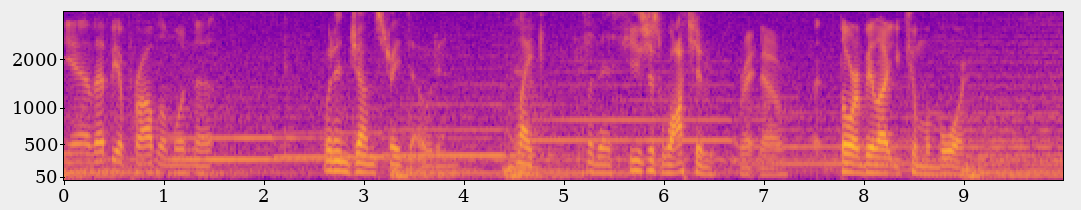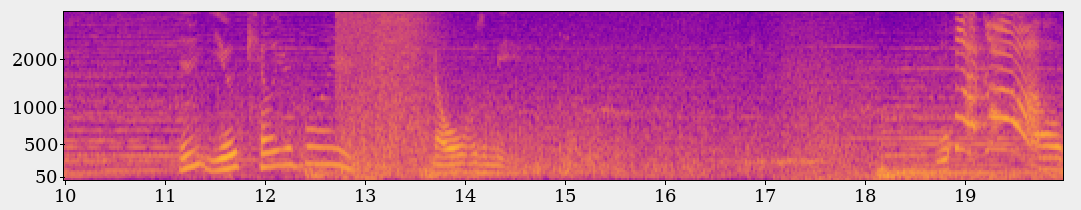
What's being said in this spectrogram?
yeah, that'd be a problem, wouldn't it? Wouldn't jump straight to Odin. Like, for this. He's just watching right now. Thor would be like, "You killed my boy." Didn't you kill your boy? No, it wasn't me. Fuck off! Oh,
